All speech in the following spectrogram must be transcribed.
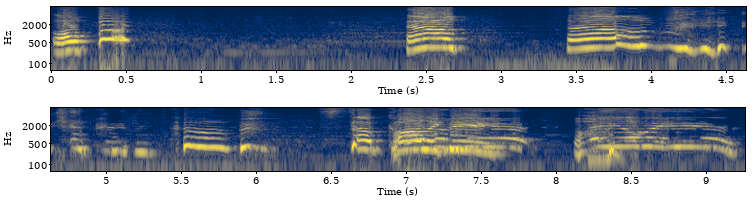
Oh fuck! Help! Help! Stop calling over me! here! Hey, over here!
